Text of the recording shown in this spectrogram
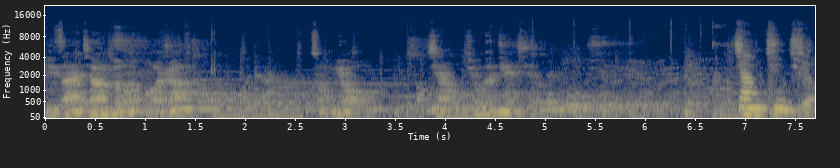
一再将就的活着，总有讲究的念想。将进酒，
